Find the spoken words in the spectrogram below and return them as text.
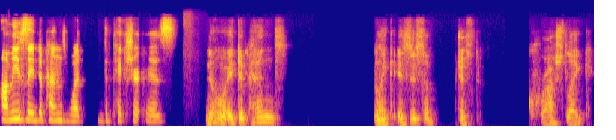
Obviously, it depends what the picture is. No, it depends. Like, is this a just crush? Like,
